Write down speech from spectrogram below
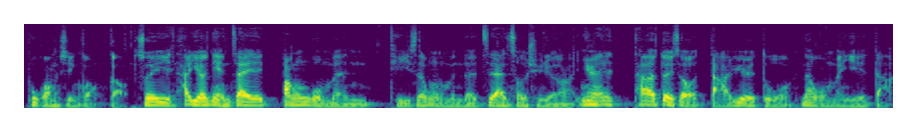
曝光型广告，所以他有点在帮我们提升我们的自然搜寻流量。因为他的对手打越多，那我们也打，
